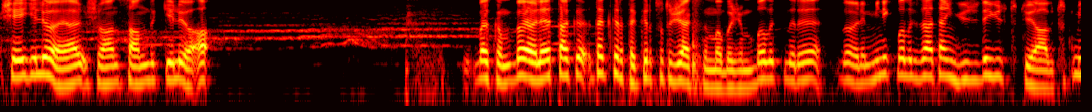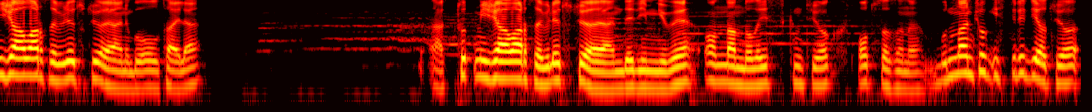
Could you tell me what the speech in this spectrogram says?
şey geliyor ya. Şu an sandık geliyor. A- Bakın böyle takır takır takır tutacaksın babacığım. Balıkları böyle minik balık zaten %100 tutuyor abi. Tutmayacağı varsa bile tutuyor yani bu oltayla. Bak, tutmayacağı varsa bile tutuyor yani dediğim gibi. Ondan dolayı sıkıntı yok. Ot sazanı. Bundan çok istiridye atıyor.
